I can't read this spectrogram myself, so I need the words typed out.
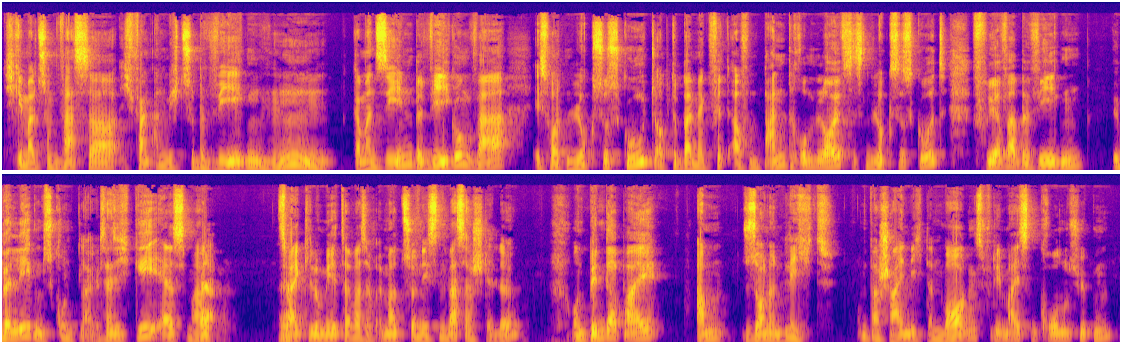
Ich gehe mal zum Wasser, ich fange an, mich zu bewegen. Hm, kann man sehen, Bewegung war, ist heute ein Luxusgut. Ob du bei McFit auf dem Band rumläufst, ist ein Luxusgut. Früher war Bewegen Überlebensgrundlage. Das heißt, ich gehe erstmal ja. zwei ja. Kilometer, was auch immer, zur nächsten Wasserstelle und bin dabei am Sonnenlicht. Und wahrscheinlich dann morgens für die meisten Chronotypen.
